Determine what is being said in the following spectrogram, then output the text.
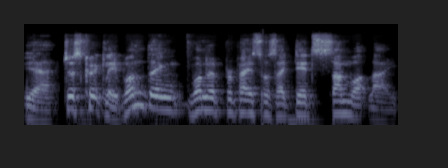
Yeah, just quickly, one thing, one of the proposals I did somewhat like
